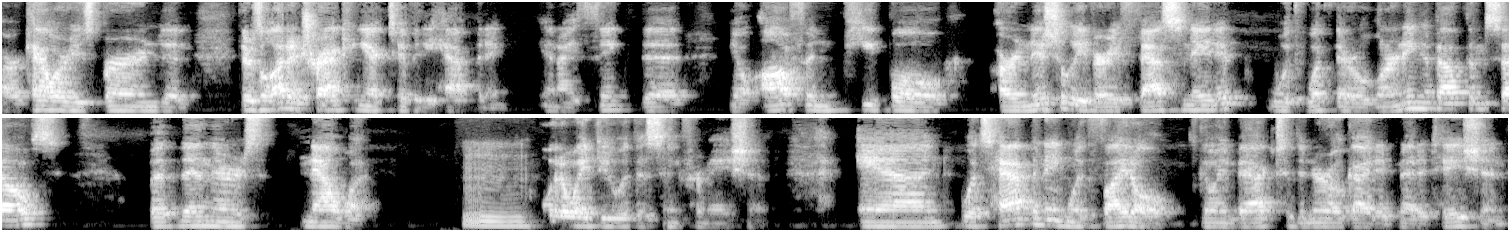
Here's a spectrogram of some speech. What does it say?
our calories burned. And there's a lot of tracking activity happening. And i think that you know often people are initially very fascinated with what they're learning about themselves but then there's now what? Mm. what do i do with this information? And what's happening with vital going back to the neuro guided meditation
